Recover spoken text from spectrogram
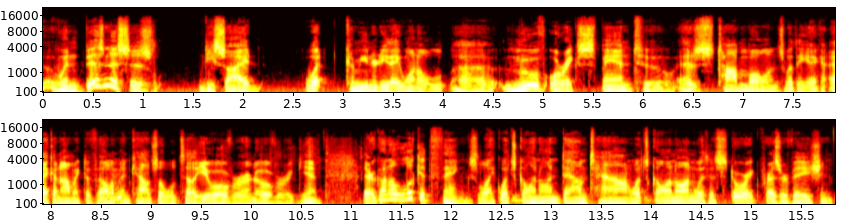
when businesses decide what community they want to uh, move or expand to, as Tom Mullins with the Economic Development Council will tell you over and over again, they're going to look at things like what's going on downtown, what's going on with historic preservation.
